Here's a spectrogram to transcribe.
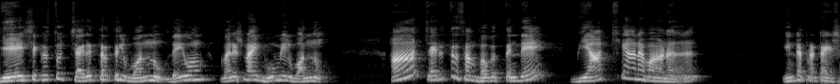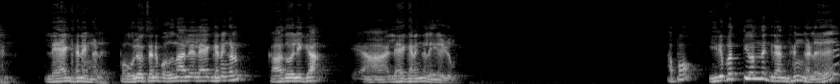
യേശുക്രിസ്തു ചരിത്രത്തിൽ വന്നു. ദൈവം മനുഷ്യനായി ഭൂമിയിൽ വന്നു. ആ ചരിത്ര സംഭവത്തിന്റെ വ്യാഖ്യാനമാണ് ഇന്റർപ്രട്ടേഷൻ ലേഖനങ്ങൾ പൗലോസിന്റെ പതിനാല് ലേഖനങ്ങളും കാതോലിക ലേഖനങ്ങൾ ഏഴും. അപ്പോൾ ഇരുപത്തിയൊന്ന് ഗ്രന്ഥങ്ങൾ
